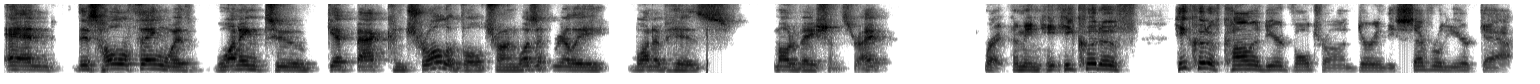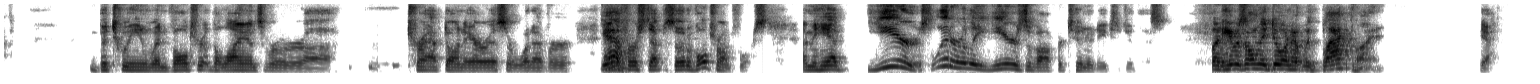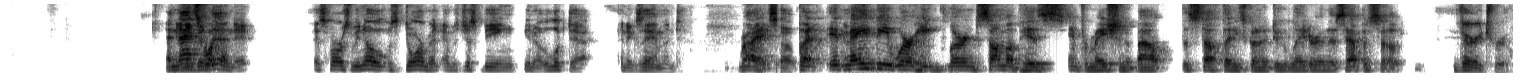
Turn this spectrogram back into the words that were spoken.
And this whole thing with wanting to get back control of Voltron wasn't really one of his motivations, right? Right. I mean, he, he could have he could have commandeered Voltron during the several year gap between when Voltron the Lions were uh, trapped on Arus or whatever, and Yeah. the first episode of Voltron Force. I mean, he had years, literally years of opportunity to do this. but he was only doing it with Black Lion. Yeah. And, that's even what then, it, as far as we know, it was dormant and was just being, you know, looked at and examined. right. So- but it may be where he learned some of his information about the stuff that he's going to do later in this episode. Very true.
